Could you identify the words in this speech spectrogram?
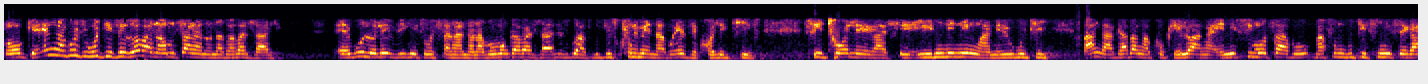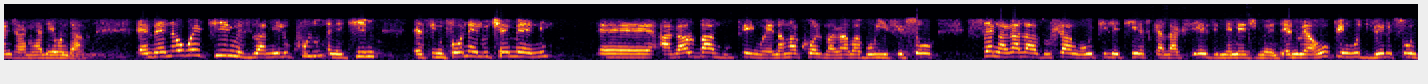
Okay engingakusho ukuthi sizoba na umhlangano nababadlali eh kulo leviki sohlangana nabo bonke abadlali sikwazi ukuthi sikhulume nabo as a collective sithole kahle imininingwane yokuthi bangaka abangakhokhelwanga enisimo sabo bafuna ukuthi simise kanjani ngaleyo ndaba. And then okweteam sizamile ukukhuluma neteam simfonela uchairman eh akalibamba ucingo wena ama calls akababuyisi. So sengakalazi uhlangothi le TS Galaxy as management and we are hoping ukuthi very soon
